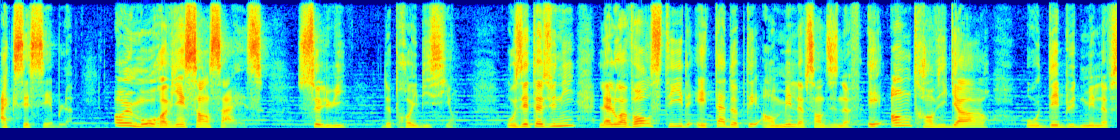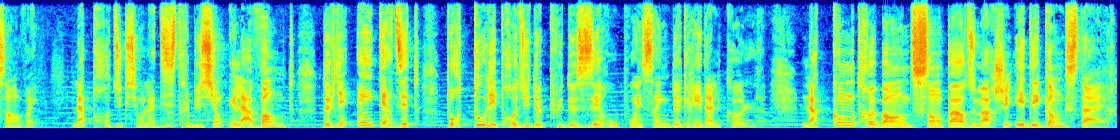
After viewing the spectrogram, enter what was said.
accessible. Un mot revient sans cesse, celui de prohibition. Aux États-Unis, la loi Volstead est adoptée en 1919 et entre en vigueur au début de 1920. La production, la distribution et la vente devient interdite pour tous les produits de plus de 0,5 degré d'alcool. La contrebande s'empare du marché et des gangsters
